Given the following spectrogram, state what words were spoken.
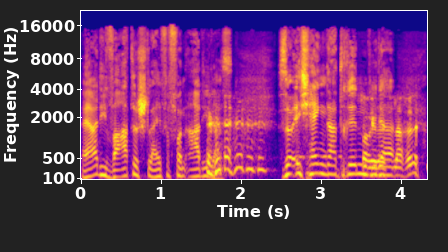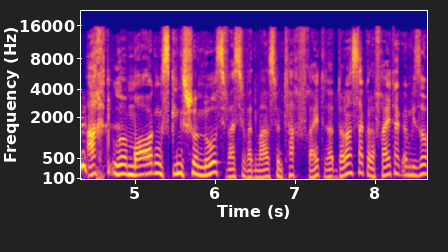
Ja, die Warteschleife von Adidas. so, ich hänge da drin Sorry, wieder. 8 Uhr morgens ging es schon los. Ich weiß nicht, was war das für ein Tag? Freitag, Donnerstag oder Freitag irgendwie so?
